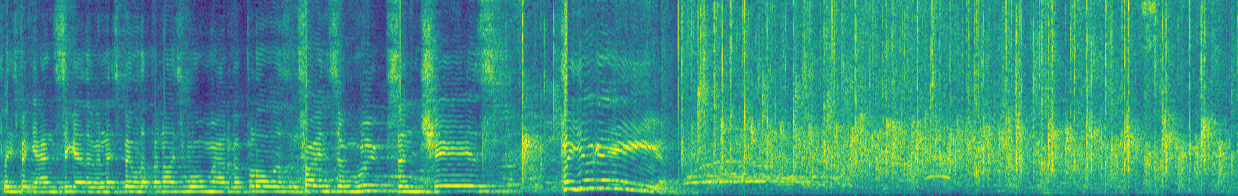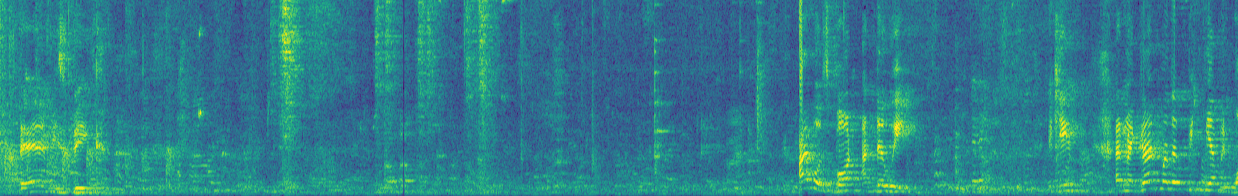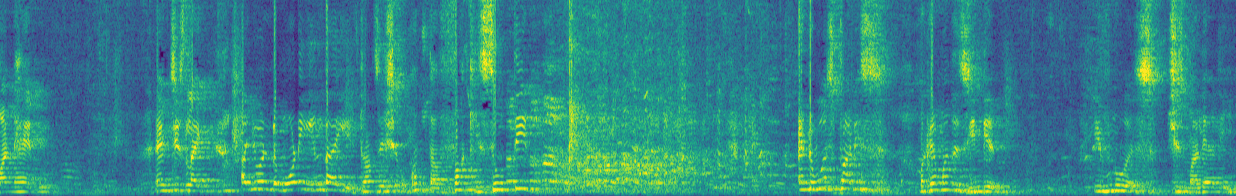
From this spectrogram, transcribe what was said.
Please put your hands together and let's build up a nice warm round of applause and throw in some whoops and cheers for Yugi! Damn, he's big. I was born underweight. Okay? And my grandmother picked me up with one hand. And she's like, Are you in the morning in the translation? What the fuck? is so thin. and the worst part is, my grandmother is Indian. Even worse, she's Malayali.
